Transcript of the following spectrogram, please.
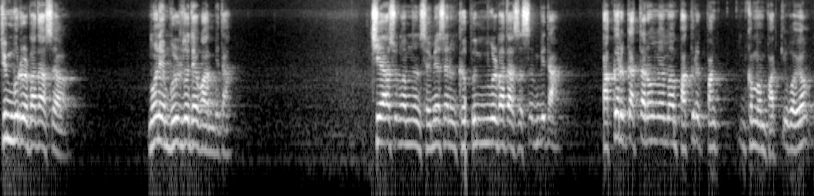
빗물을 받아서 논에 물도 되고 합니다. 지하수가 없는 섬에서는 그 빗물 받아서 씁니다. 밥그릇 갖다 놓으면 밥그릇만큼만 바뀌고요.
